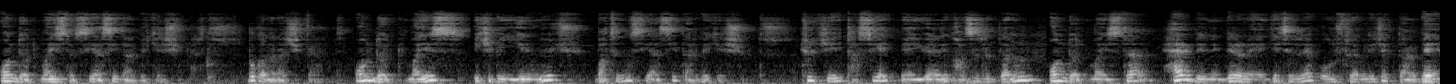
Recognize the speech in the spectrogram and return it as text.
14 Mayıs'ta siyasi darbe girişimleridir. Bu kadar açık ve net. 14 Mayıs 2023 Batı'nın siyasi darbe girişimidir. Türkiye'yi tasfiye etmeye yönelik hazırlıkların 14 Mayıs'ta her birini bir araya getirerek oluşturabilecek darbe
